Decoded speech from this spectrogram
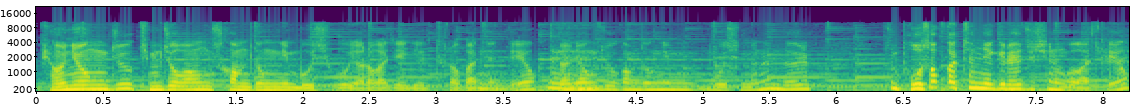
변영주, 김조광수 감독님 모시고 여러 가지 얘기를 들어봤는데요. 네. 변영주 감독님 모시면은 늘 좀 보석 같은 얘기를 해주시는 것 같아요.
